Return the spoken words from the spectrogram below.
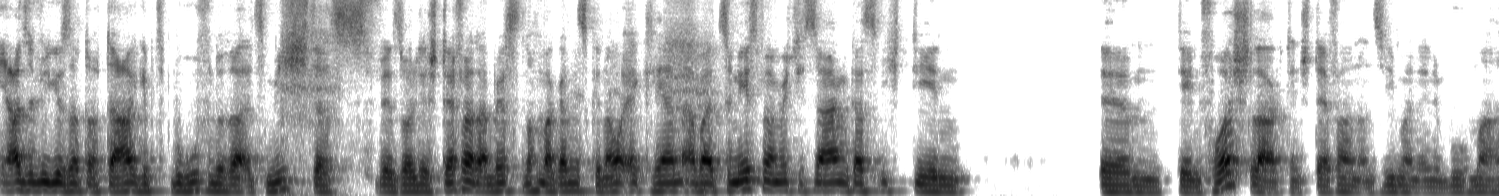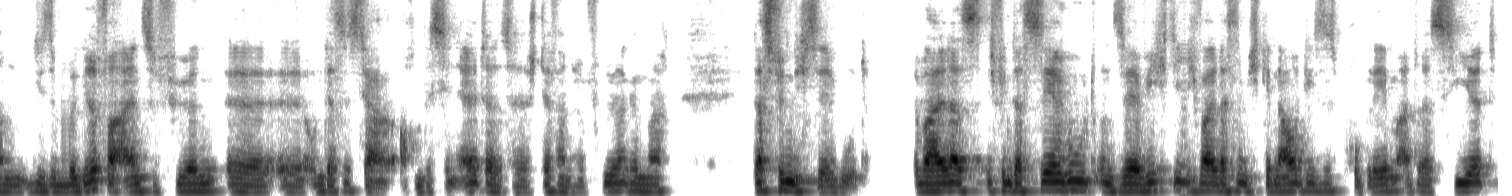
Ja, also wie gesagt, auch da gibt es Berufenere als mich. Das wer soll dir Stefan am besten nochmal ganz genau erklären. Aber zunächst mal möchte ich sagen, dass ich den, ähm, den Vorschlag, den Stefan und Simon in dem Buch machen, diese Begriffe einzuführen, äh, äh, und das ist ja auch ein bisschen älter, das hat Stefan schon früher gemacht, das finde ich sehr gut. Weil das, ich finde das sehr gut und sehr wichtig, weil das nämlich genau dieses Problem adressiert,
